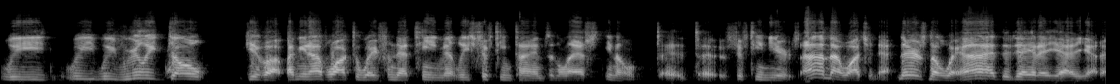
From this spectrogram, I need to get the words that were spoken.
we, we, we really don't give up. I mean, I've walked away from that team at least 15 times in the last, you know, 15 years. I'm not watching that. There's no way. I, yada, yada, yada.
